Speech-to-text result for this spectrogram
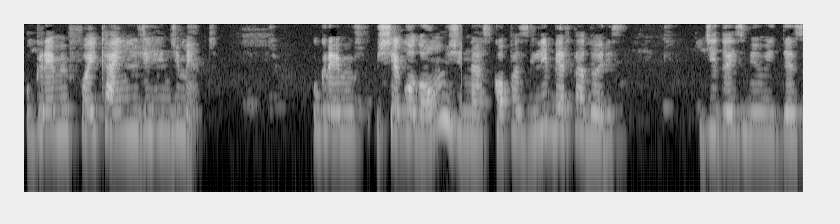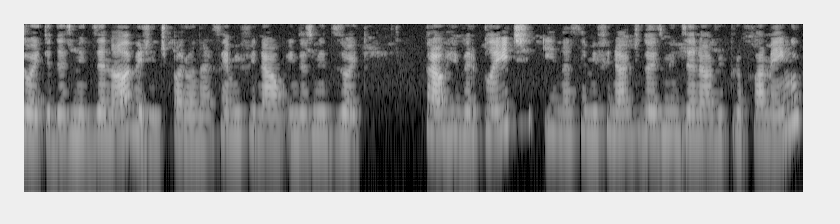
o Grêmio foi caindo de rendimento. O Grêmio chegou longe nas Copas Libertadores de 2018 e 2019. A gente parou na semifinal em 2018 para o River Plate e na semifinal de 2019 para o Flamengo.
